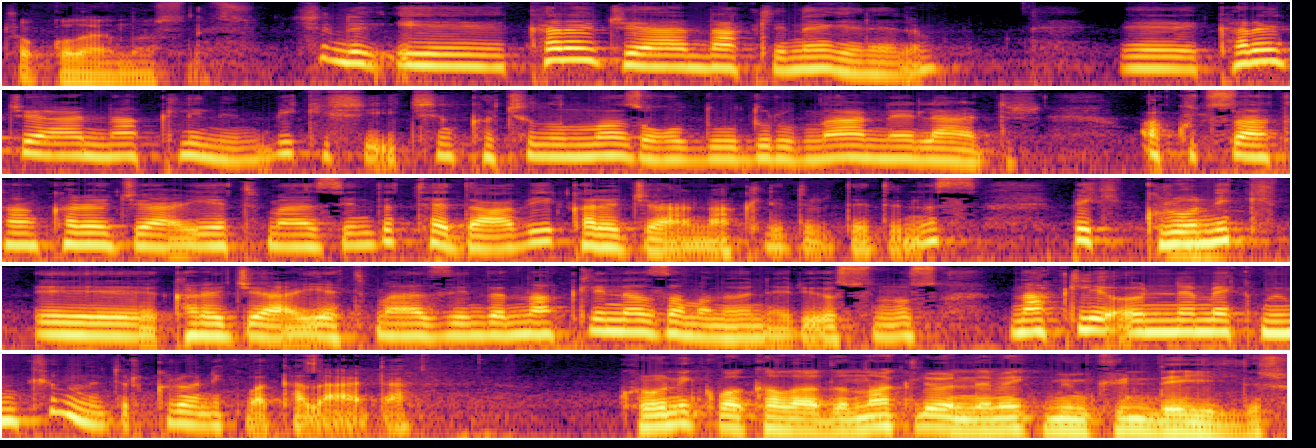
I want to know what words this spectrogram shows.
çok kolay anlarsınız. Şimdi e, karaciğer nakline gelelim. E, karaciğer naklinin bir kişi için kaçınılmaz olduğu durumlar nelerdir? Akut zaten karaciğer yetmezliğinde tedavi karaciğer naklidir dediniz. Peki kronik e, karaciğer yetmezliğinde nakli ne zaman öneriyorsunuz? Nakli önlemek mümkün müdür kronik vakalarda? Kronik vakalarda nakli önlemek mümkün değildir.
